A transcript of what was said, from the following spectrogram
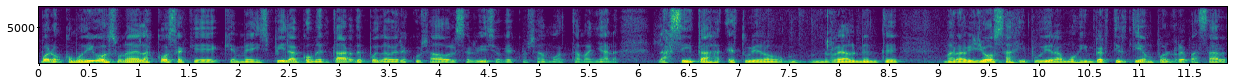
Bueno, como digo, es una de las cosas que, que, me inspira a comentar después de haber escuchado el servicio que escuchamos esta mañana. Las citas estuvieron realmente maravillosas y pudiéramos invertir tiempo en repasar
